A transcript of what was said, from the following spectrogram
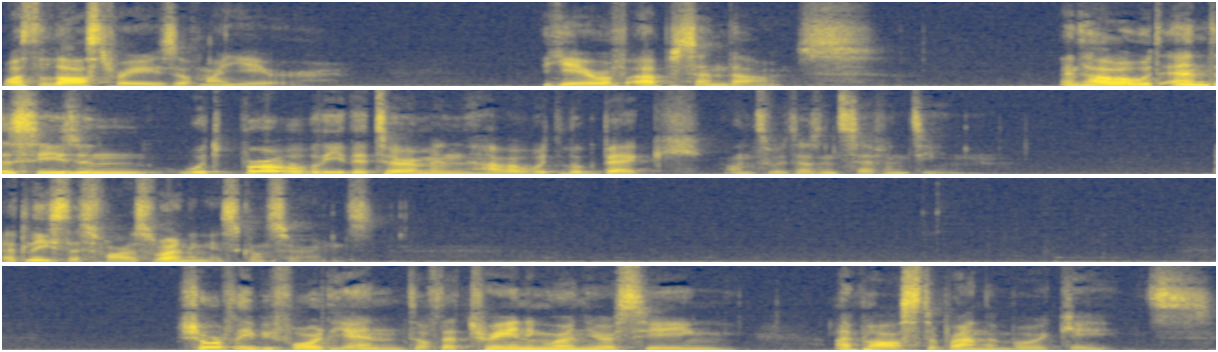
was the last race of my year. A year of ups and downs. And how I would end the season would probably determine how I would look back on 2017. At least as far as running is concerned. Shortly before the end of that training run you're seeing, I passed the Brandenburg gates.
